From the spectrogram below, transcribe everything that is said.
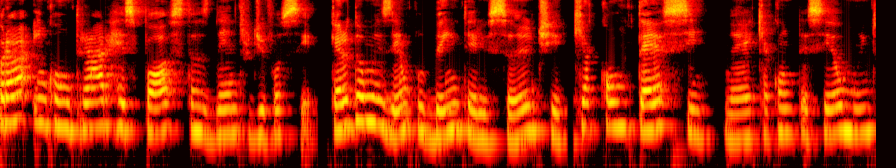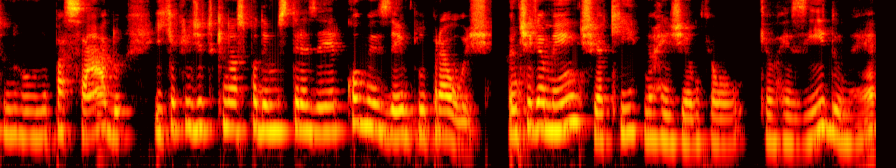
para encontrar respostas dentro de você. Quero dar um exemplo bem interessante que acontece, né, que aconteceu muito no, no passado e que acredito que nós podemos trazer como exemplo para hoje. Antigamente, aqui na região que eu, que eu resido, né,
